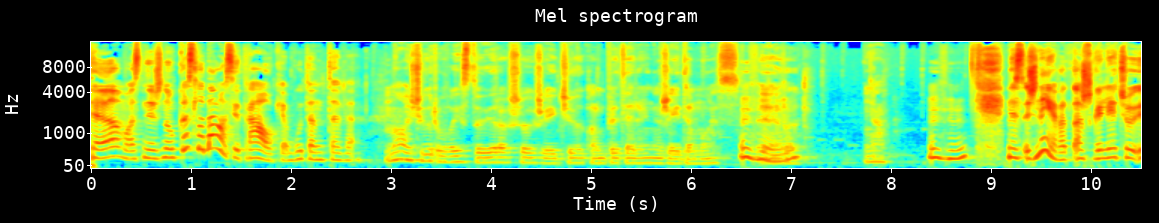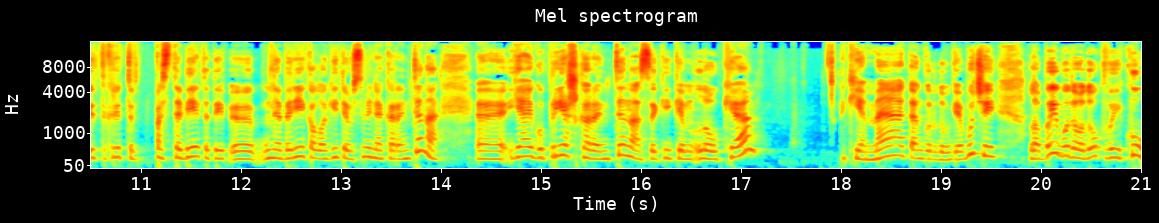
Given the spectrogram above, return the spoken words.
temos, nežinau, kas labiausiai traukia būtent tave? Nu, aš žiūriu vaizdo įrašų, žaidžiu kompiuterinius žaidimus. Mhm. Ir, ja. Mhm. Nes, žinai, vat, aš galėčiau tikrai pastebėti, taip e, nebereikalo gyti užsiminė karantiną, jeigu prieš karantiną, sakykime, laukia kieme, ten kur daugiabučiai, labai būdavo daug vaikų,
